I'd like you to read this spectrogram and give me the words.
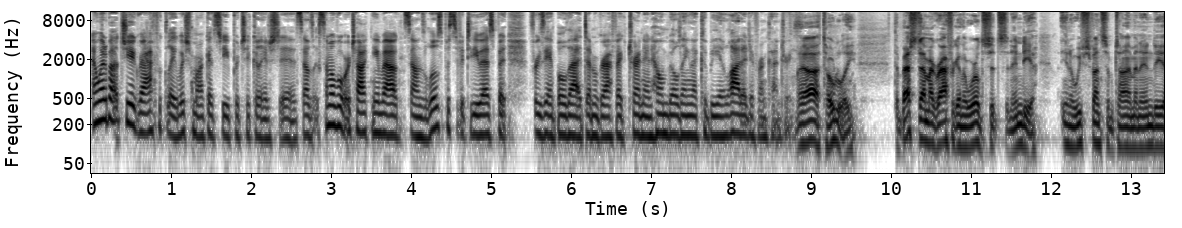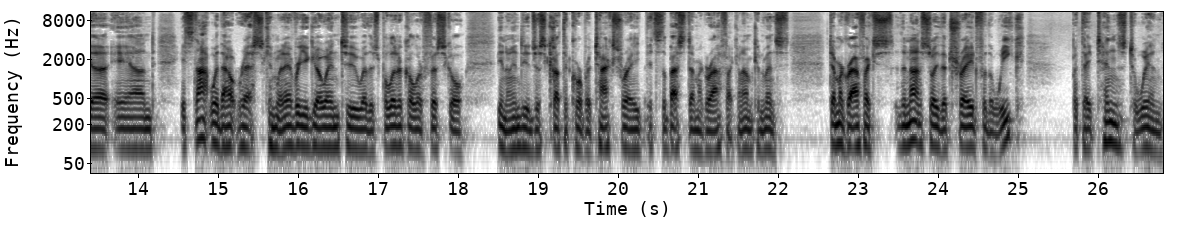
And what about geographically? Which markets are you particularly interested in? It sounds like some of what we're talking about sounds a little specific to the U.S., but for example, that demographic trend in home building that could be a lot of different countries. Yeah, totally the best demographic in the world sits in India. You know, we've spent some time in India and it's not without risk. And whenever you go into whether it's political or fiscal, you know, India just cut the corporate tax rate. It's the best demographic. And I'm convinced demographics, they're not necessarily the trade for the weak, but they tend to win.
